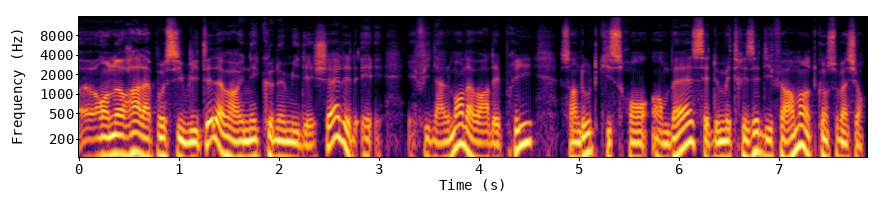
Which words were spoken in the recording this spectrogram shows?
euh, on aura la possibilité d'avoir une économie d'échelle et, finalement d'avoir des prix sans doute qui seront en baisse et de maîtriser différemment notre consommation.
